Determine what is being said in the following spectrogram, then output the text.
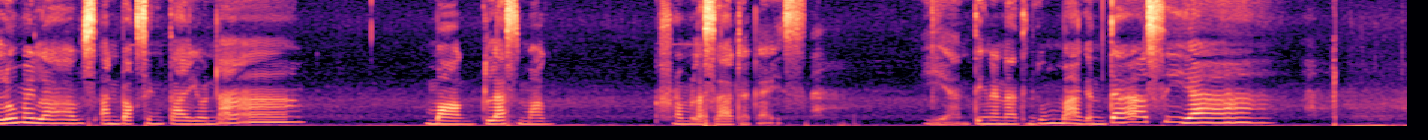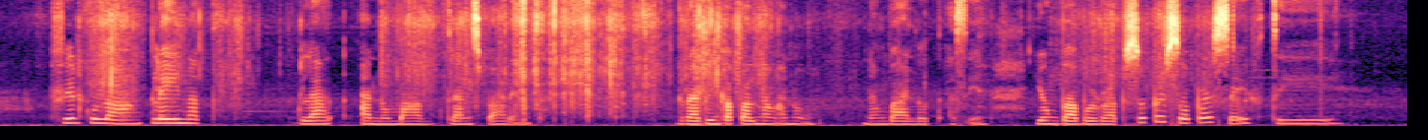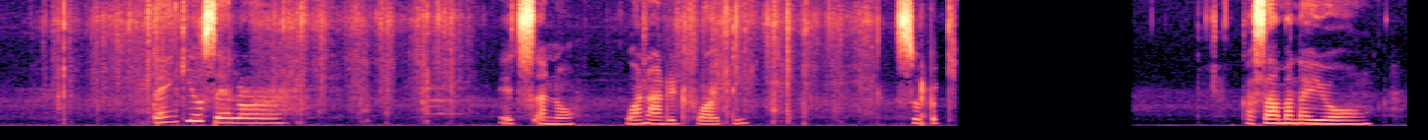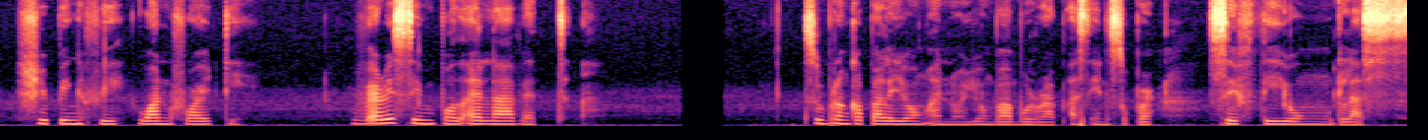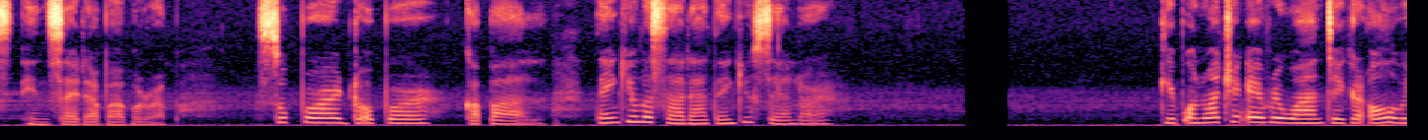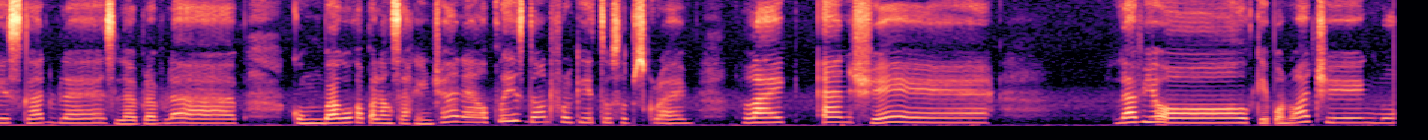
loves, unboxing tayo ng mug, glass mug from Lazada guys. Yan, tingnan natin kung maganda siya. Feel ko lang plain at glass, ano, mug, transparent. Grabe yung kapal ng ano, ng balot as in yung bubble wrap. Super, super safety. Thank you, seller. It's ano, 140. Super cute. Kasama na yung shipping fee, 140. Very simple. I love it. Sobrang kapal yung ano, yung bubble wrap as in super safety yung glass inside the bubble wrap super duper kapal. Thank you Lazada, thank you seller. Keep on watching everyone. Take care always. God bless. Love, love, love. Kung bago ka pa lang sa aking channel, please don't forget to subscribe, like, and share. Love you all. Keep on watching.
